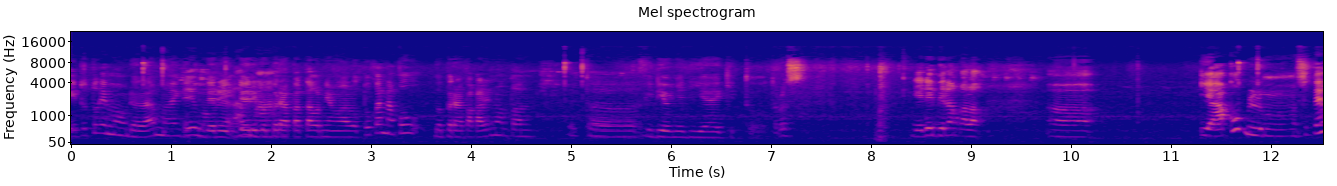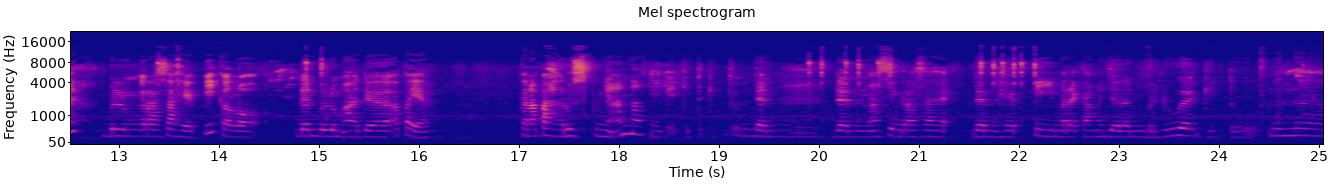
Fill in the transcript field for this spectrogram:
itu tuh emang udah lama gitu Emang dari udah dari lama. beberapa tahun yang lalu tuh kan aku beberapa kali nonton Betul. eh, videonya dia gitu terus ya dia bilang kalau eh, ya aku belum maksudnya belum ngerasa happy kalau dan belum ada apa ya kenapa harus punya anak yang kayak gitu gitu dan dan masih ngerasa dan happy mereka ngejalanin berdua gitu. Bener.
